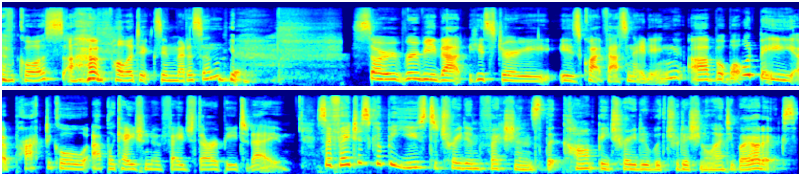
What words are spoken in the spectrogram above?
Of course, uh, politics in medicine. Yeah. So, Ruby, that history is quite fascinating. Uh, but what would be a practical application of phage therapy today? So, phages could be used to treat infections that can't be treated with traditional antibiotics.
